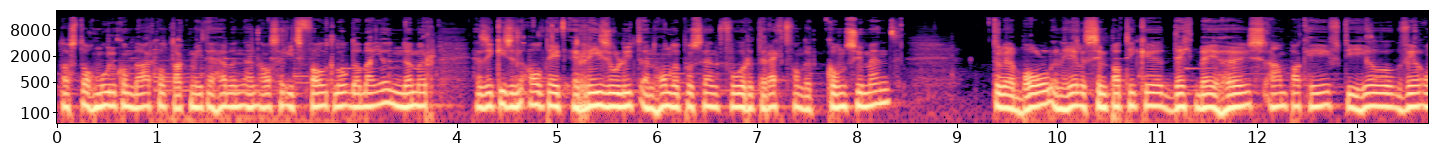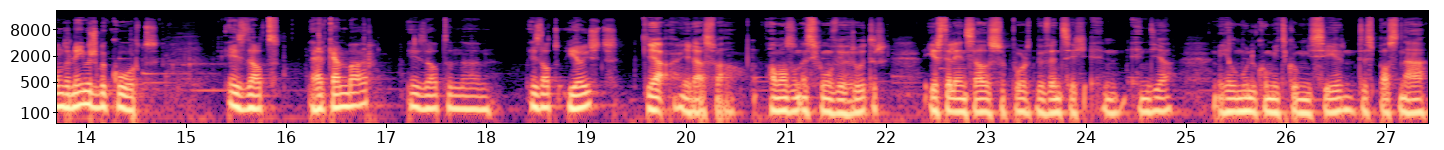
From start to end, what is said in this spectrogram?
dat is toch moeilijk om daar contact mee te hebben. En als er iets fout loopt, dan ben je een nummer. En ze kiezen altijd resoluut en 100% voor het recht van de consument. Terwijl Bol een hele sympathieke, dicht bij huis aanpak heeft, die heel veel ondernemers bekoort. Is dat herkenbaar? Is dat, een, uh, is dat juist? Ja, helaas wel. Amazon is gewoon veel groter. Eerste lijn sales support bevindt zich in India. Heel moeilijk om mee te communiceren. Het is pas na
